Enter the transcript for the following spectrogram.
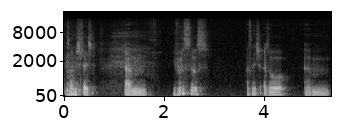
das war nicht schlecht. Ähm, wie würdest du es, weiß nicht, also ähm,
